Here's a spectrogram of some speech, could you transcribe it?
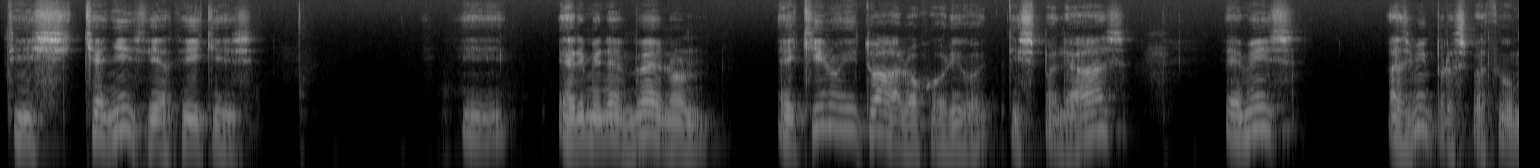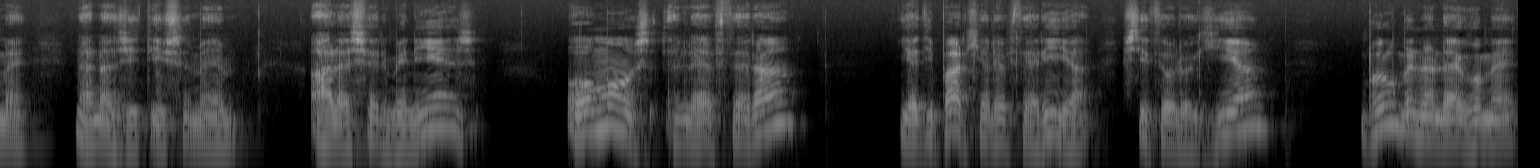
της Καινής Διαθήκης η ερμηνευμένων εκείνο ή το άλλο χωρίο της Παλαιάς, εμείς ας μην προσπαθούμε να αναζητήσουμε άλλες ερμηνείες, όμως ελεύθερα γιατί υπάρχει ελευθερία στη θεολογία, μπορούμε να λέγουμε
